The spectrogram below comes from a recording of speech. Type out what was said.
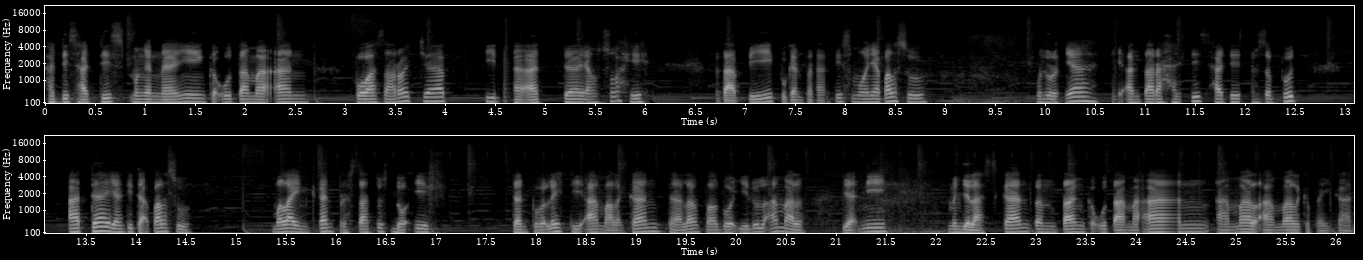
hadis-hadis mengenai keutamaan puasa rojab tidak ada yang sahih, tetapi bukan berarti semuanya palsu. Menurutnya, di antara hadis-hadis tersebut ada yang tidak palsu, melainkan berstatus doif dan boleh diamalkan dalam ilul amal, yakni menjelaskan tentang keutamaan amal-amal kebaikan.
